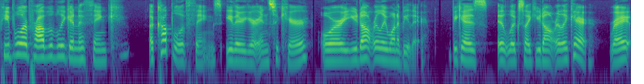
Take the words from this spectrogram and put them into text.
people are probably going to think a couple of things. Either you're insecure or you don't really want to be there because it looks like you don't really care, right?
